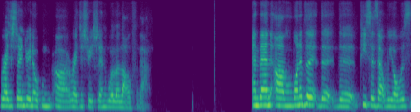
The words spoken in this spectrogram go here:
registering during open uh, registration will allow for that. And then um, one of the, the, the pieces that we always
